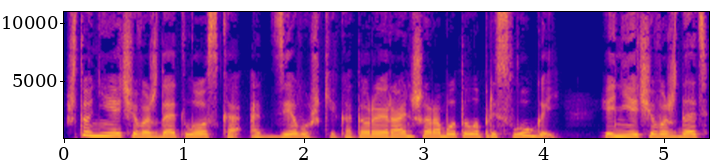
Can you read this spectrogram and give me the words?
что нечего ждать лоска от девушки, которая раньше работала прислугой, и нечего ждать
